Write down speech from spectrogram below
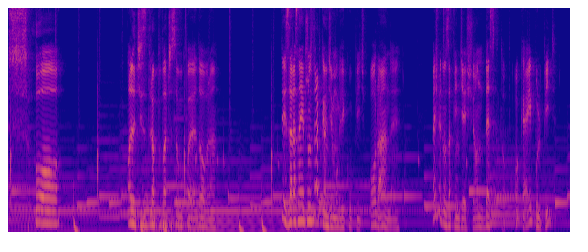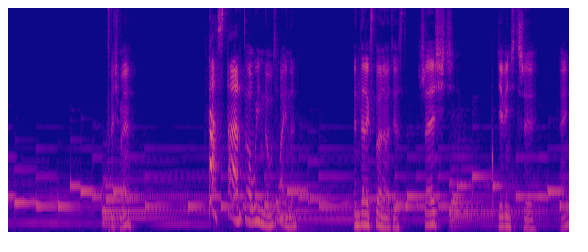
Co? Ale ci zdrapywacze są UP, dobra. Ty, zaraz najlepszą zdrapkę będziemy mogli kupić. O rany. Weźmy tą za 50, desktop. Okej, pulpit. Weźmy. Ha, start, o Windows, fajne. Enter Explorer nawet jest. 6, 9, 3. Okej.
